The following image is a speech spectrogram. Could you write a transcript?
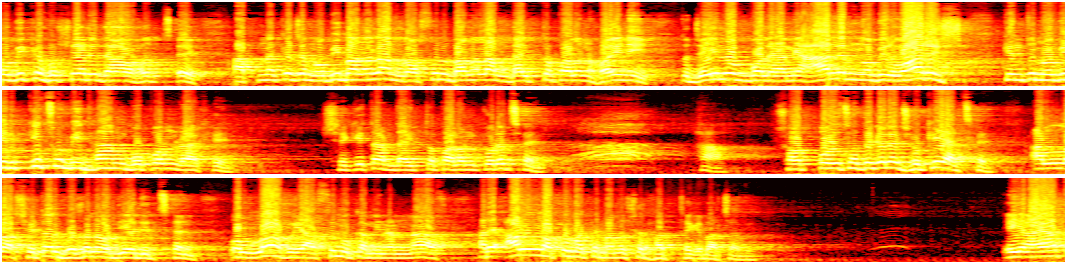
নবীকে হুঁশিয়ারি দেওয়া হচ্ছে। আপনাকে যে নবী বানালাম, রসুল বানালাম, দায়িত্ব পালন হয়নি। তো যেই লোক বলে, আমি আলেম, নবীর ওয়ারিস কিন্তু নবীর কিছু বিধান গোপন রাখে, সে কি তার দায়িত্ব পালন করেছে? হ্যাঁ সব পৌঁছাতে গেলে ঝুঁকি আছে। আল্লাহ সেটার ঘোষণাও দিয়ে দিচ্ছেন আল্লাহ আসিমুকা মিনান নাস। আরে আল্লাহ তোমাকে মানুষের হাত থেকে বাঁচাবে। এই আয়াত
